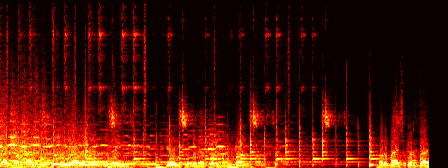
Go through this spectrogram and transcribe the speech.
દાદા ફરમાશ એટલી બધી આવે છે છે બધા ફરમાશ પણ ફરમાશ કરતા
